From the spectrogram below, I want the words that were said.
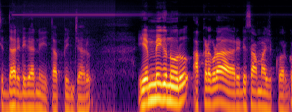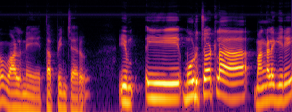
సిద్ధారెడ్డి గారిని తప్పించారు. ఎమ్మిగనూరు అక్కడ కూడా రెడ్డి సామాజిక వర్గం వాళ్ళని తప్పించారు. ఈ ఈ మూడు చోట్ల మంగళగిరి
